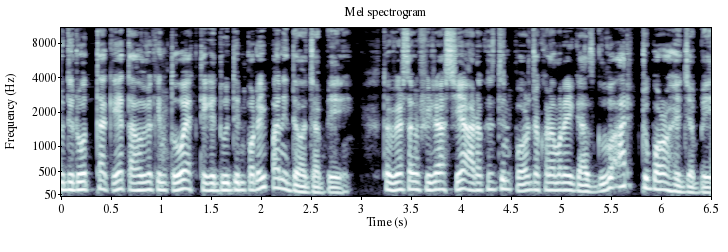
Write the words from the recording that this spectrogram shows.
যদি রোদ থাকে, তাহলে কিন্তু এক থেকে দুই দিন পরেই পানি দেওয়া যাবে। তো ভিউয়ার্স আমি ফিরে আসছি আরও কিছুদিন পর যখন আমার এই গাছগুলো আরেকটু বড় হয়ে যাবে।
